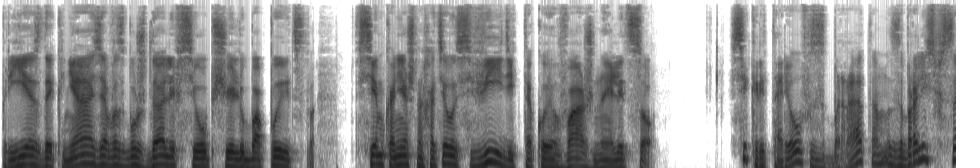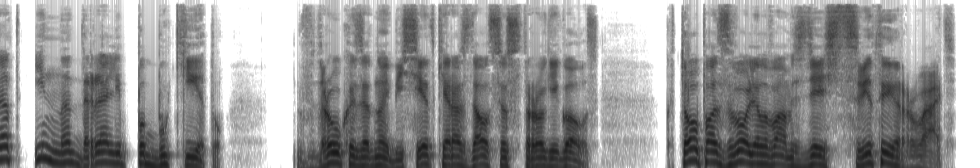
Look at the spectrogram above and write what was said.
Приезды князя возбуждали всеобщее любопытство. Всем, конечно, хотелось видеть такое важное лицо. Секретарев с братом забрались в сад и надрали по букету. Вдруг из одной беседки раздался строгий голос. Кто позволил вам здесь цветы рвать?»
